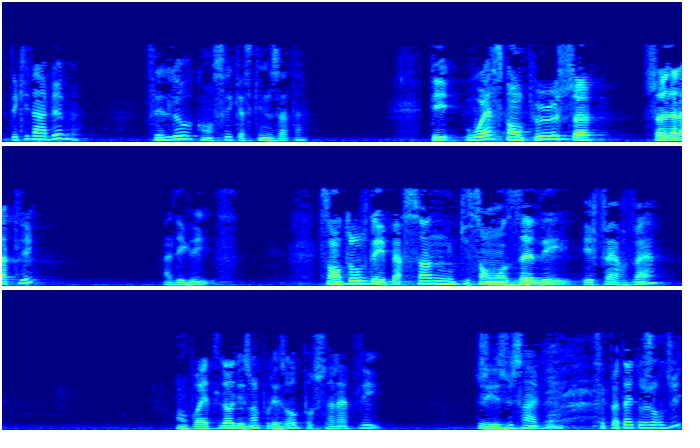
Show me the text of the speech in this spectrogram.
c'est écrit dans la Bible. C'est là qu'on sait qu'est-ce qui nous attend. Puis où est-ce qu'on peut se, se rappeler? À l'Église. Si on trouve des personnes qui sont zélées et fervents, on va être là les uns pour les autres pour se rappeler. Jésus s'en vient. C'est peut-être aujourd'hui.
